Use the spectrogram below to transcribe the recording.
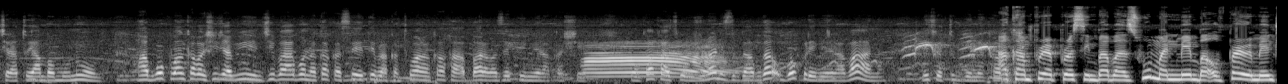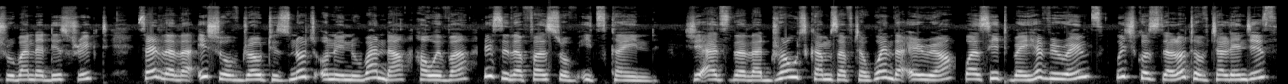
kiratuyamba munonga habwo kuba nk'abashija binji babona kakasete bakatwara nk'akabara baze kwinywera akashe nkakatwe ubujunanizi bwa bwo kureberera abana Akampure Prosimbabas, woman member of Parliament Rubanda district, said that the issue of drought is not only in Rubanda, however, this is the first of its kind. She adds that the drought comes after when the area was hit by heavy rains, which caused a lot of challenges,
